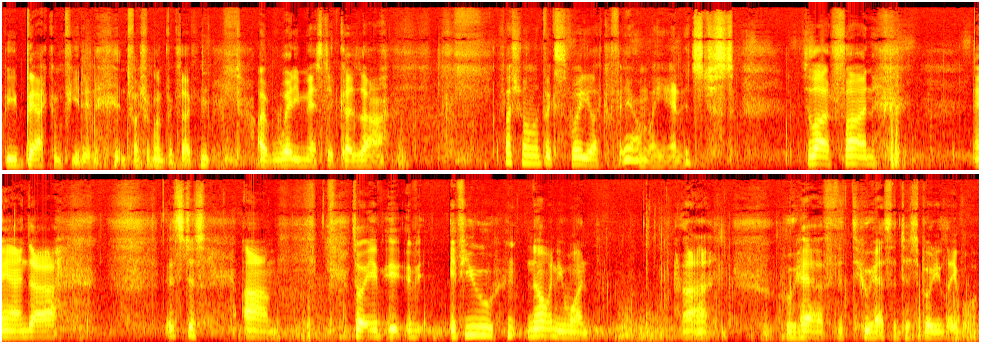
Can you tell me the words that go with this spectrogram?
be back competing in Special Olympics. I've I've really missed it because uh, Special Olympics is really like a family, and it's just it's a lot of fun, and uh, it's just um, so if, if if you know anyone uh, who have who has a disability label,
